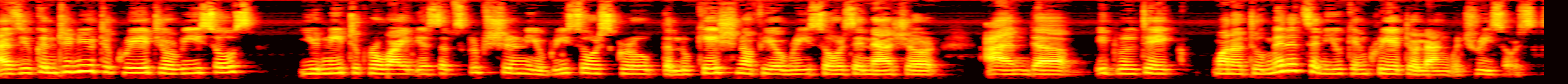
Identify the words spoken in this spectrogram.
As you continue to create your resource, you need to provide your subscription, your resource group, the location of your resource in Azure, and uh, it will take one or two minutes and you can create your language resource.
